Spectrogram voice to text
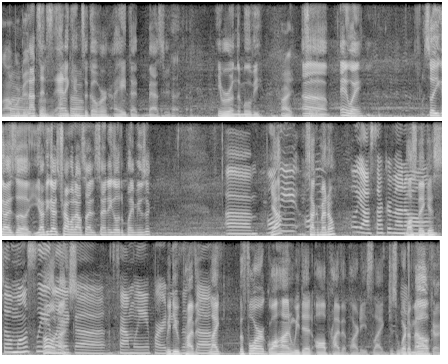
Nah, we're good. Not since Anakin took over. I hate that bastard. He ruined the movie. All right. so Uh, anyway, so you guys, uh, have you guys traveled outside of San Diego to play music? Um, Yeah, only, Sacramento. Only, oh yeah, Sacramento. Las Vegas. So mostly Oh, like nice. uh, family parties. We do and private, stuff. like before Guahan, we did all private parties, like just word of Oh, mouth. okay.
